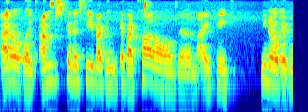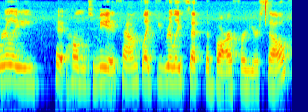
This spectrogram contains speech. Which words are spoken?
I don't like. I'm just gonna see if I can if I caught all of them. I think you know it really hit home to me. It sounds like you really set the bar for yourself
